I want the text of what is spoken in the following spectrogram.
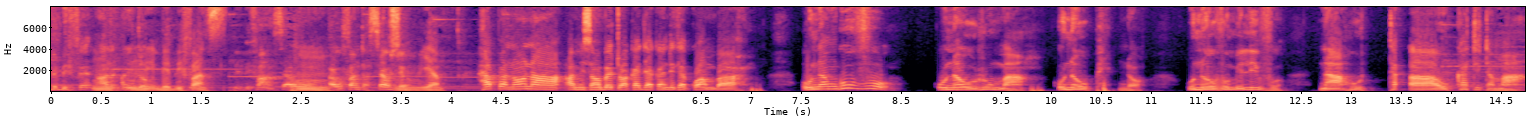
Baby, fa- Mm, mm, baby fans. Baby fans au, au fantasy au sio? Mm, yeah. Hapa naona Hamisa Beto akaja akaandika kwamba una nguvu una huruma una upendo una uvumilivu na huta, uh, ukati tamaa.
